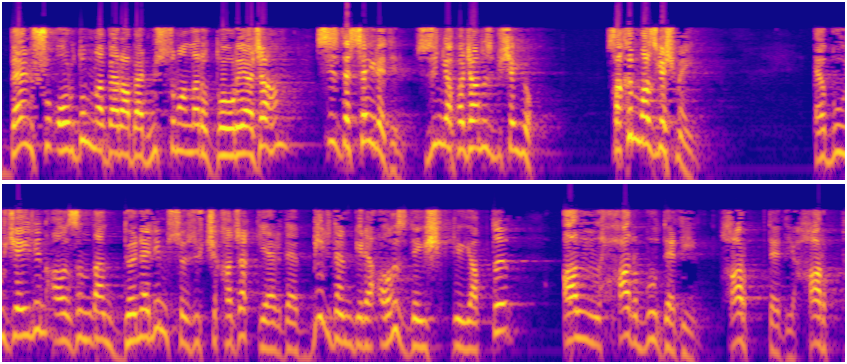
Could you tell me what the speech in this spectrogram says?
Ben şu ordumla beraber Müslümanları doğrayacağım. Siz de seyredin. Sizin yapacağınız bir şey yok. Sakın vazgeçmeyin. Ebu Cehil'in ağzından dönelim sözü çıkacak yerde birdenbire ağız değişikliği yaptı. Al harbu dedi. Harp dedi. Harp.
